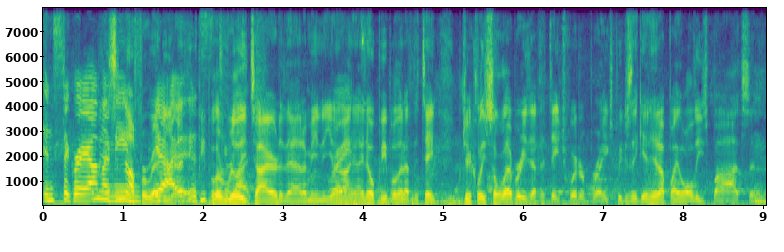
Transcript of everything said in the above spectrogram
Instagram. I mean, it's mean, enough already. Yeah, I think people are really much. tired of that. I mean, you know, Right. I, I know people that have to take, particularly celebrities, have to take Twitter breaks because they get hit up by all these bots and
